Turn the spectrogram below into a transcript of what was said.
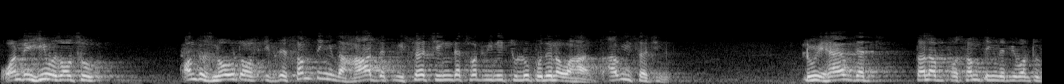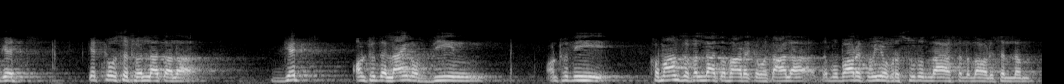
One day he was also on this note of if there's something in the heart that we're searching, that's what we need to look within our hearts. Are we searching? Do we have that talab for something that we want to get, get closer to Allah Ta'ala, get onto the line of deen, onto the commands of Allah wa Ta'ala, the Mubarak way of Rasulullah Sallallahu Alaihi Wasallam.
